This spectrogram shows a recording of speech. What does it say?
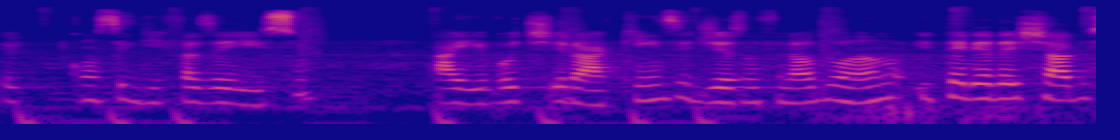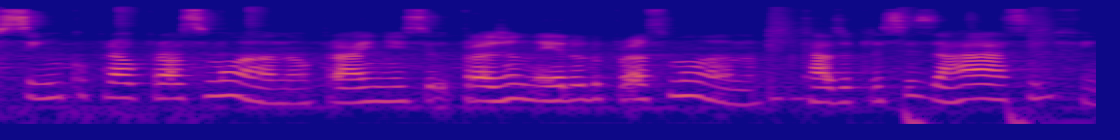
eu consegui fazer isso Aí vou tirar 15 dias no final do ano e teria deixado 5 para o próximo ano, para início, para janeiro do próximo ano, caso eu precisasse, enfim.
